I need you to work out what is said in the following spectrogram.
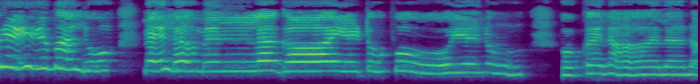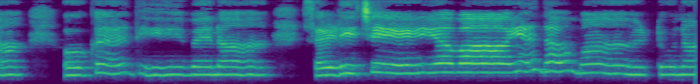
ప్రేమలు మెల్లమెల్లగా ఎటు పోయెను. ఒక లాలన ఒక దీవెన సడి చేయవాయద మాటునా.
